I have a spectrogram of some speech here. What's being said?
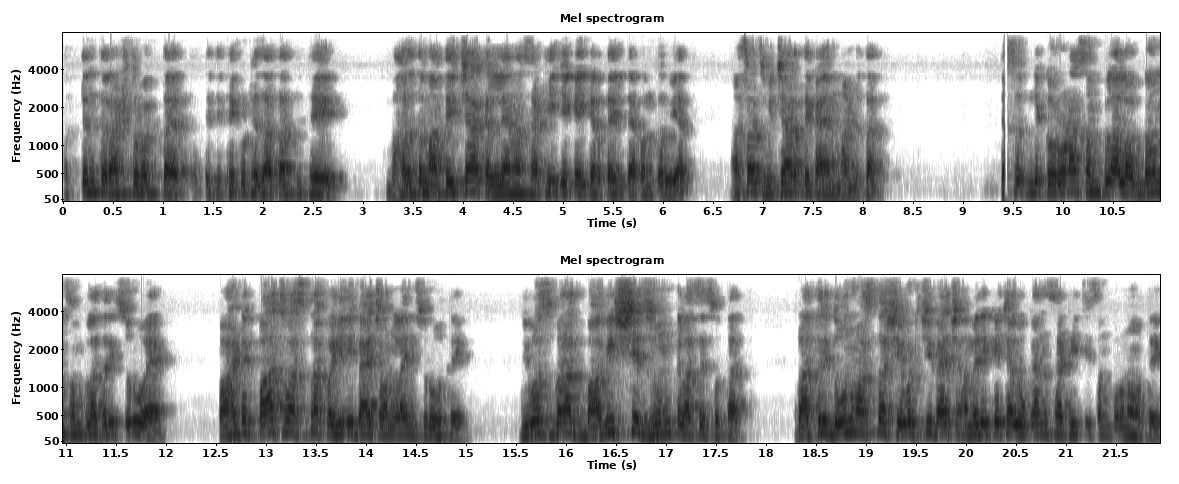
अत्यंत राष्ट्रभक्त आहेत ते जिथे कुठे जातात तिथे भारत मातेच्या कल्याणासाठी जे काही करता येईल ते आपण करूयात असाच विचार ते कायम मांडतात. म्हणजे कोरोना संपला लॉकडाऊन संपला तरी सुरू आहे. पहाटे पाच वाजता पहिली बॅच ऑनलाईन सुरू होते. दिवसभरात बावीसशे झूम क्लासेस होतात. रात्री दोन वाजता शेवटची बॅच अमेरिकेच्या लोकांसाठीची संपूर्ण होते.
